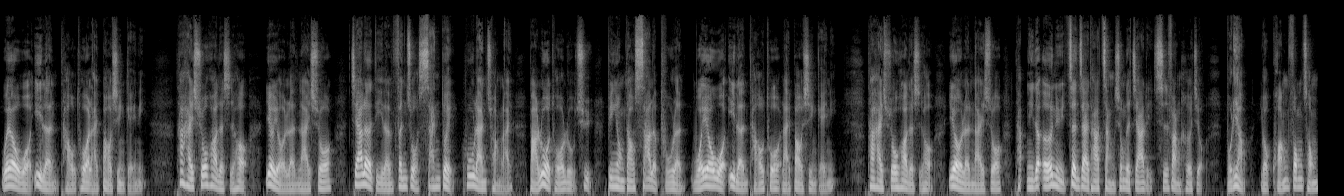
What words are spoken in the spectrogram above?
唯有我一人逃脱来报信给你。他还说话的时候，又有人来说：迦勒底人分作三队，忽然闯来，把骆驼掳去，并用刀杀了仆人，唯有我一人逃脱来报信给你。他还说话的时候，又有人来说：他你的儿女正在他长兄的家里吃饭喝酒，不料有狂风从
